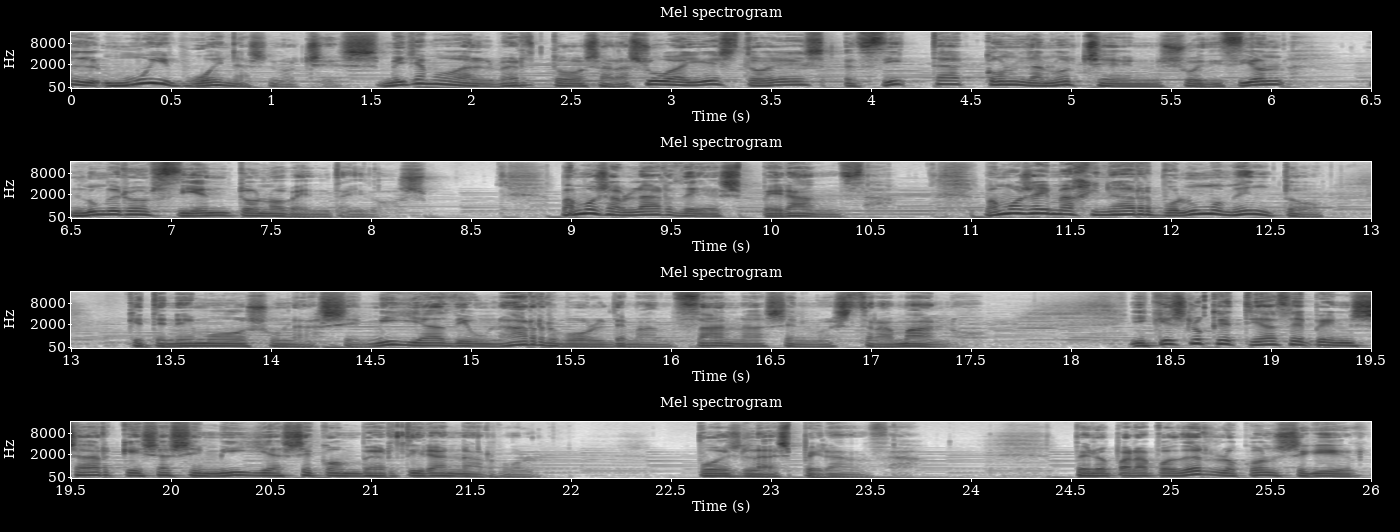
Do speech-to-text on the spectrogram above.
Muy buenas noches. Me llamo Alberto Sarasúa y esto es Cita con la Noche en su edición número 192. Vamos a hablar de esperanza. Vamos a imaginar por un momento que tenemos una semilla de un árbol de manzanas en nuestra mano. ¿Y qué es lo que te hace pensar que esa semilla se convertirá en árbol? Pues la esperanza. Pero para poderlo conseguir,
